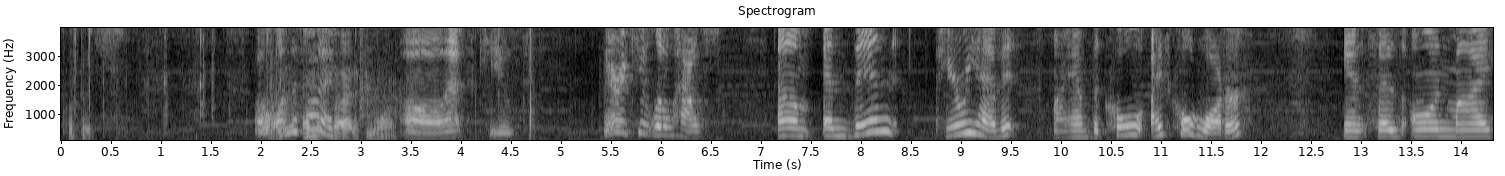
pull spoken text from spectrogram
put this Oh, on the side. on the side if you want. Oh, that's cute. Very cute little house. Um, and then here we have it. I have the cold, ice cold water, and it says on my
